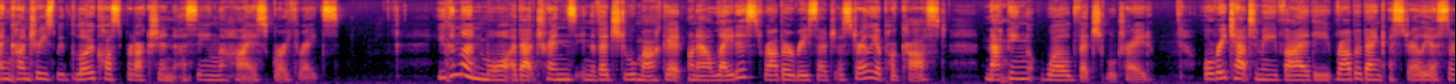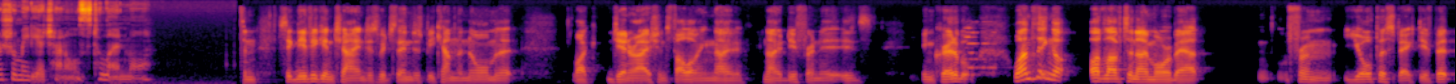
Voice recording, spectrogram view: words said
and countries with low cost production are seeing the highest growth rates. You can learn more about trends in the vegetable market on our latest Rabo Research Australia podcast, Mapping World Vegetable Trade, or reach out to me via the Rabobank Australia social media channels to learn more. And significant changes, which then just become the norm that like generations following no no different is incredible. One thing I'd love to know more about from your perspective, but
